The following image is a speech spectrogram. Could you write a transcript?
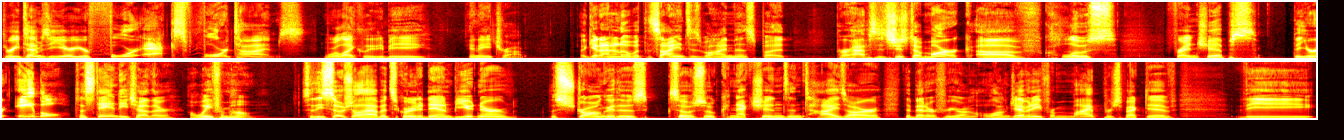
Three times a year, you're 4x, four times more likely to be an ATROP. Again, I don't know what the science is behind this, but perhaps it's just a mark of close friendships that you're able to stand each other away from home. So, these social habits, according to Dan Buettner, the stronger those social connections and ties are, the better for your longevity. From my perspective, the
